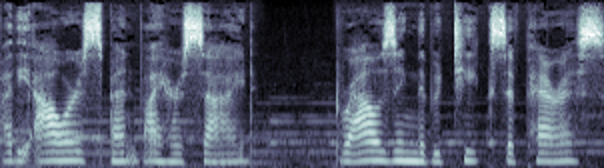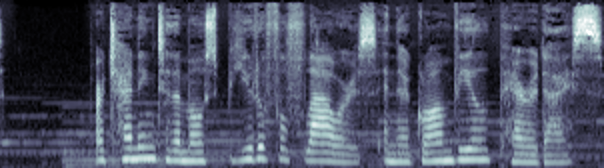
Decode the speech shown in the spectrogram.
by the hours spent by her side, browsing the boutiques of Paris, or tending to the most beautiful flowers in their Granville paradise.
